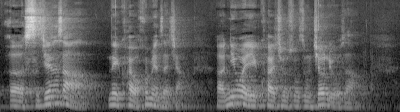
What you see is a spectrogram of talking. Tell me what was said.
呃时间上那块我后面再讲，啊、另外一块就是说这种交流上，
